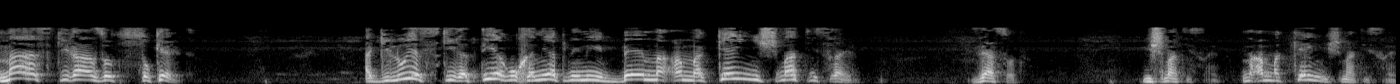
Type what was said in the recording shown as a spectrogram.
מה הסקירה הזאת סוקרת? הגילוי הסקירתי הרוחני הפנימי במעמקי נשמת ישראל. זה הסוד. נשמת ישראל. מעמקי נשמת ישראל.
